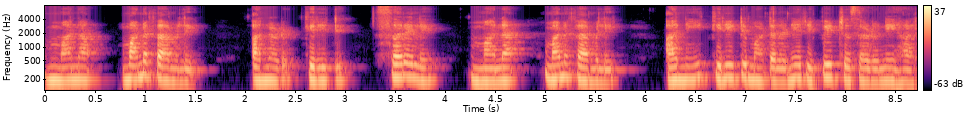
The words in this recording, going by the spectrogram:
మన మన ఫ్యామిలీ. అన్నాడు కిరీటి. సరేలే మన మన ఫ్యామిలీ అని కిరీటి మాటలని రిపీట్ చేశాడు నీహార్.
